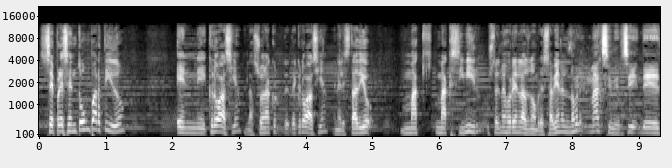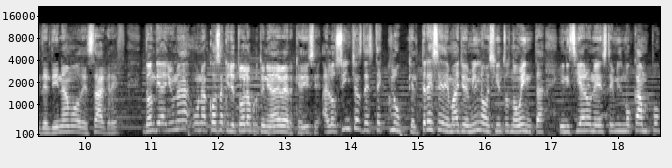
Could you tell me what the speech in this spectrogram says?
se presentó un partido en eh, Croacia, en la zona de Croacia, en el estadio Maximir, usted mejor en los nombres, ¿sabían el nombre? Maximir, sí, del Dinamo de Zagreb, donde hay una, una cosa que yo tuve la oportunidad de ver que dice, a los hinchas de este club que el 13 de mayo de 1990 iniciaron en este mismo campo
